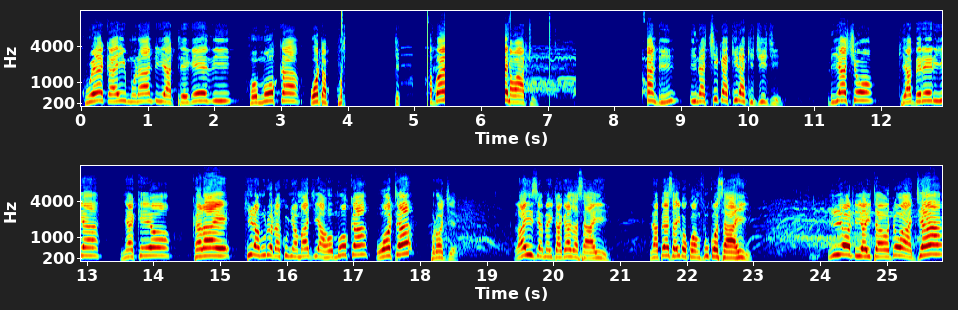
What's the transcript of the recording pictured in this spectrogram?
Kuweka hii mradi ya Tegedhi Homoka Water watu. Andi inachika kila kijiji. Liacho, Kiabereria, Nyakeo, Karae, kila mtu atakunywa maji ya Homoka Water Project. Rais ameitangaza saa hii na pesa iko kwa mfuko saa hii. Hiyo ndiyo itaondoa njaa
